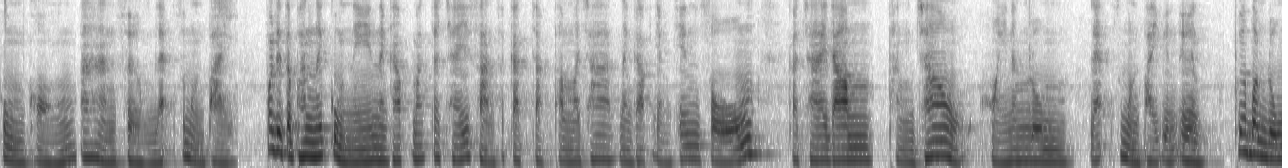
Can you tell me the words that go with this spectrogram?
กลุ่มของอาหารเสริมและสมุนไพรผลิตภัณฑ์ในกลุ่มนี้นะครับมักจะใช้สารสกัดจากธรรมชาตินะครับ อย่างเช่นโสม กระชายดำถังเช่า หอยนางรมและสมุนไพรอื่นๆ เพื่อบำรุง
